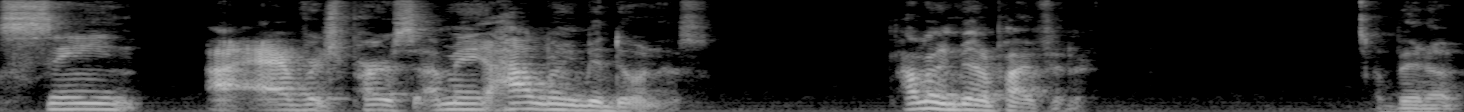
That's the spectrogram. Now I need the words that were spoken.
seen average person. I mean, how long you been doing this? How long you been a pipe fitter? I've been a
